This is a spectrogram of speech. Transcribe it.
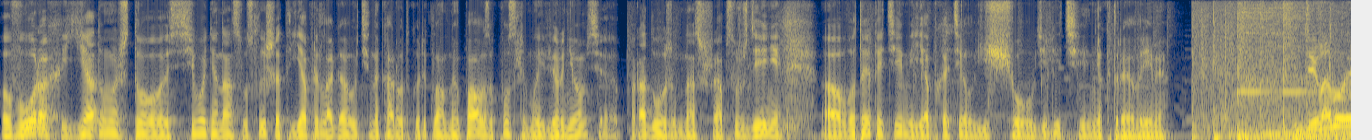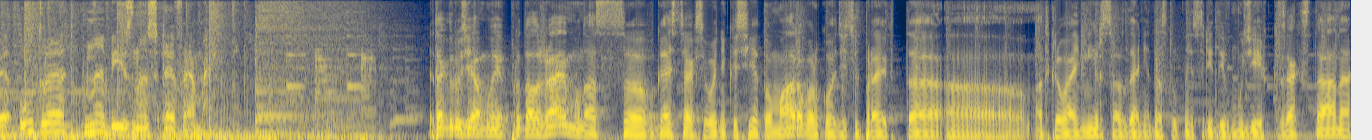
Ворох, я думаю, что сегодня нас услышат. Я предлагаю уйти на короткую рекламную паузу. После мы вернемся, продолжим наше обсуждение. А Вот этой теме я бы хотел еще уделить некоторое время. Деловое утро на бизнес FM. Итак, друзья, мы продолжаем. У нас э, в гостях сегодня Кассиет Умарова, руководитель проекта э, «Открывай мир. Создание доступной среды в музеях Казахстана»,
